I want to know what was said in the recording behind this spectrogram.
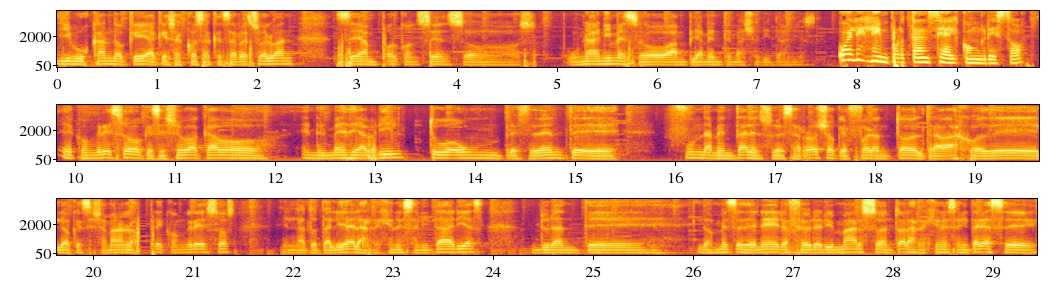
y buscando que aquellas cosas que se resuelvan sean por consensos unánimes o ampliamente mayoritarios. ¿Cuál es la importancia del Congreso? El Congreso que se llevó a cabo en el mes de abril tuvo un precedente fundamental en su desarrollo que fueron todo el trabajo de lo que se llamaron los precongresos en la totalidad de las regiones sanitarias. Durante los meses de enero, febrero y marzo en todas las regiones sanitarias se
